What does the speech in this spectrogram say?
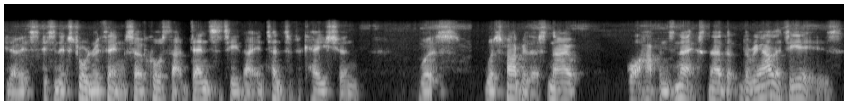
You know, it's, it's an extraordinary thing. So, of course, that density, that intensification, was was fabulous. Now, what happens next? Now, the, the reality is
